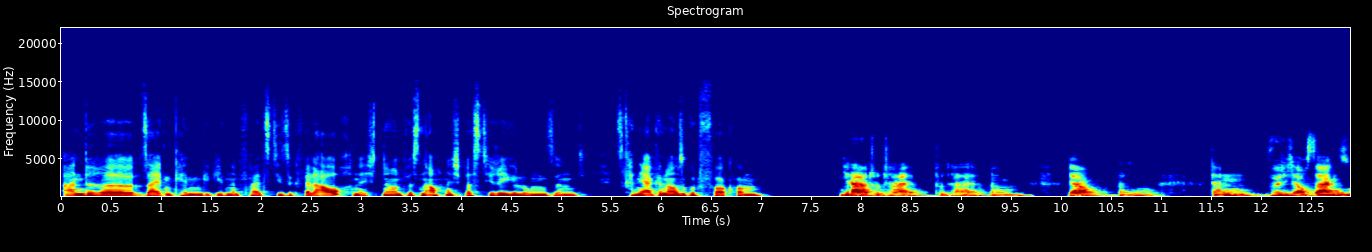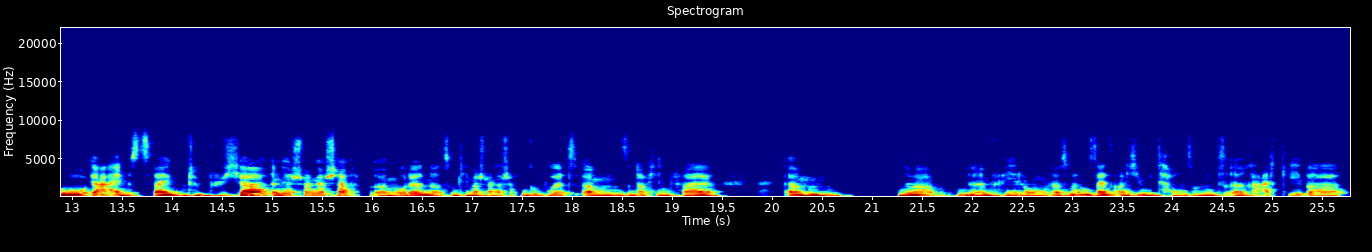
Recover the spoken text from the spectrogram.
andere Seiten kennen gegebenenfalls diese Quelle auch nicht, ne, und wissen auch nicht, was die Regelungen sind. Das kann ja genauso gut vorkommen. Ja, total, total. Ähm, ja, also dann würde ich auch sagen, so ja, ein bis zwei gute Bücher in der Schwangerschaft ähm, oder ne, zum Thema Schwangerschaft und Geburt ähm, sind auf jeden Fall ähm, eine, eine, Empfehlung. Also man muss da jetzt auch nicht irgendwie tausend äh, Ratgeber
